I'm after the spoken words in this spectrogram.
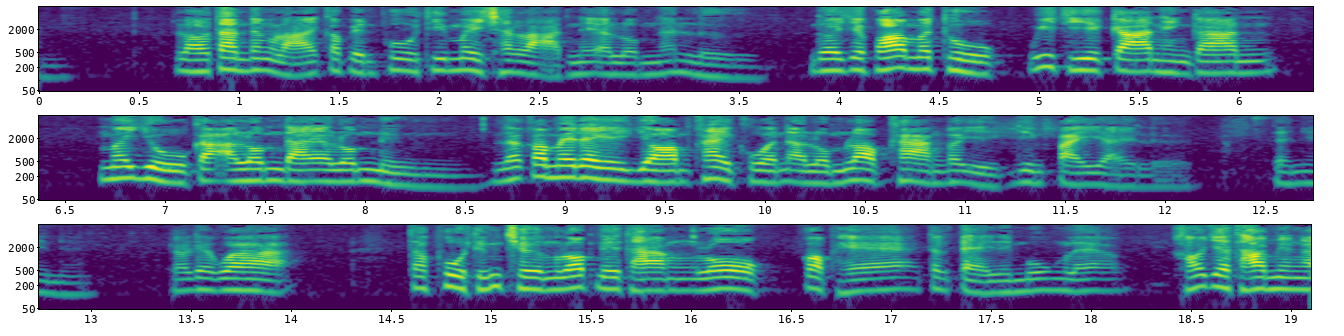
ญ เราท่านทั้งหลายก็เป็นผู้ที่ไม่ฉลาดในอารมณ์นั้นเลย โดยเฉพาะมาถูกวิธีการแห่งการมาอยู่กับอารมณ์ใดอารมณ์หนึ่ง แล้วก็ไม่ได้ยอมใคร่ควรอารมณ์รอบข้างก็อีกยิ่งไปใหญ่เลย แต่นี่นะเขาเรียกว่าถ้าพูดถึงเชิงลบในทางโลกก็แพ้ตั้งแต่ในมุ้งแล้ว เขาจะทำยังไง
